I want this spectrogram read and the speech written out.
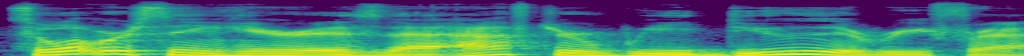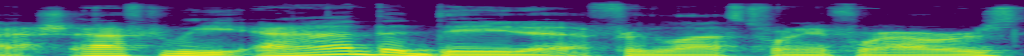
So what we're seeing here is that after we do the refresh, after we add the data for the last 24 hours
